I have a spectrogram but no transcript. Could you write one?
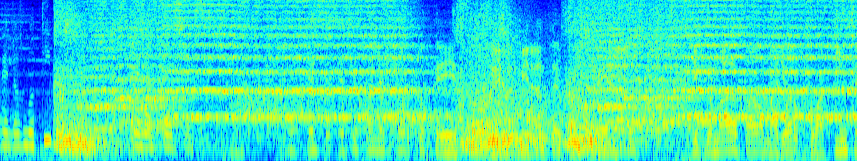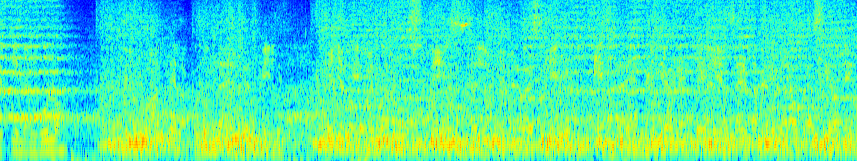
de los motivos de las cosas. Ese, ese, fue el exhorto que hizo el almirante del Cuerpo General, diplomado de Estado Mayor, Joaquín Cetín Angulo, durante la columna del desfile. Ella lo comentamos, es la primera vez que esta efectivamente es la primera ocasión en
